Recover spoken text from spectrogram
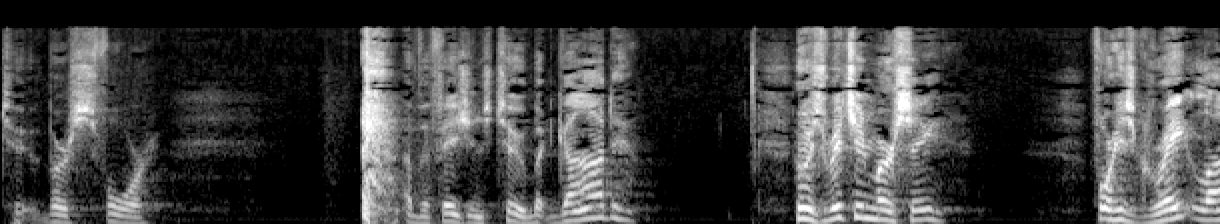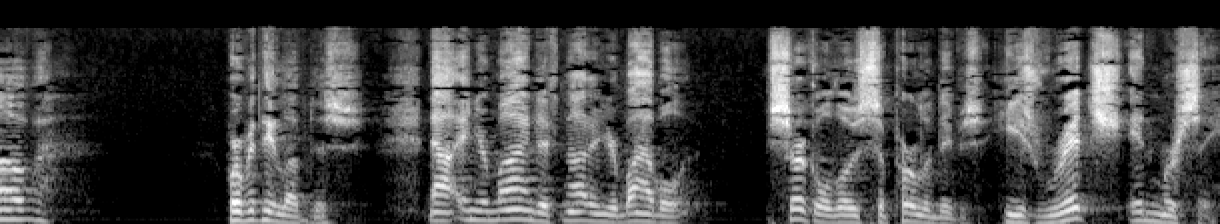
two, verse 4 of Ephesians 2. But God, who is rich in mercy, for his great love, wherewith he loved us. Now, in your mind, if not in your Bible, circle those superlatives. He's rich in mercy.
